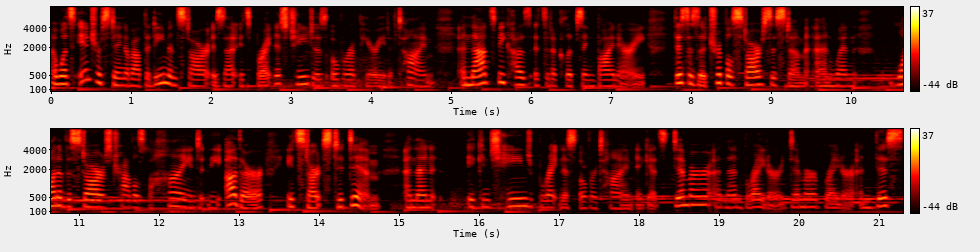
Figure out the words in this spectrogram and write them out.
And what's interesting about the Demon Star is that its brightness changes over a period of time, and that that's because it's an eclipsing binary. This is a triple star system, and when one of the stars travels behind the other, it starts to dim, and then it can change brightness over time. It gets dimmer and then brighter, dimmer, brighter, and this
